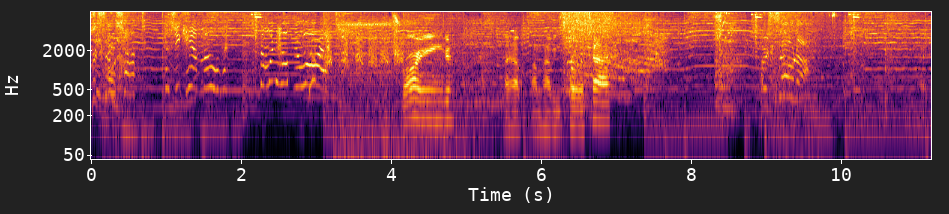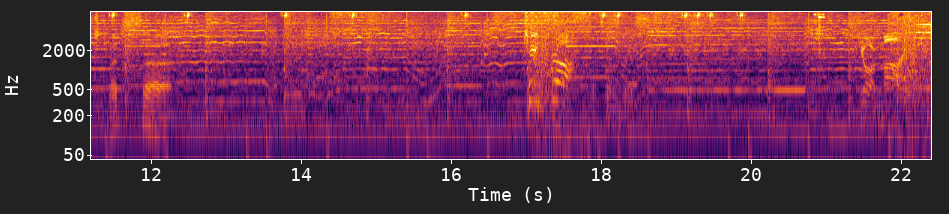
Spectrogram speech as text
She's so shocked, and she can't move! Someone help Noir! Trying. I have, I'm having pro attack. Persona! Right, let's, uh, King Frost! let's. You're mine.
